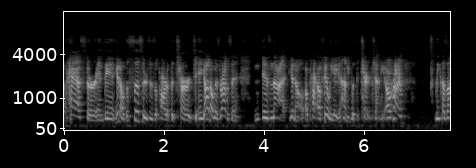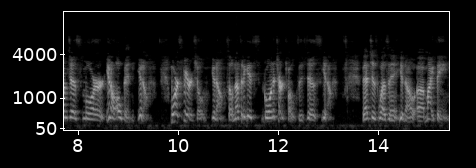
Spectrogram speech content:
a pastor. And then, you know, the sisters is a part of the church. And y'all know Miss Robinson is not, you know, affiliated, honey, with the church, honey, okay? Because I'm just more, you know, open, you know, more spiritual, you know. So nothing against going to church, folks. It's just, you know, that just wasn't, you know, uh, my thing.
